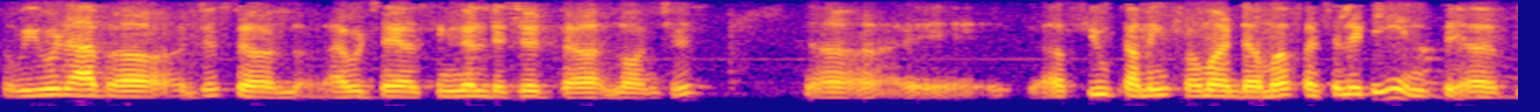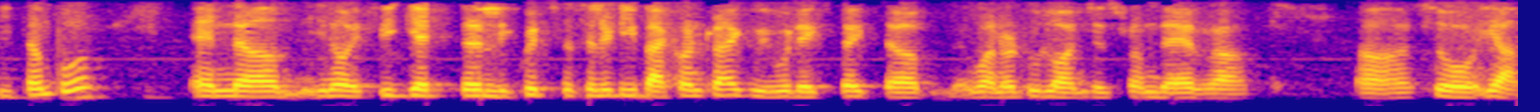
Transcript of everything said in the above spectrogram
So we would have uh, just, a, I would say, a single-digit uh, launches. Uh, a few coming from our Derma facility in uh, Pithampur. And, um, you know, if we get the liquids facility back on track, we would expect uh, one or two launches from there. Uh, uh, so, yeah,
